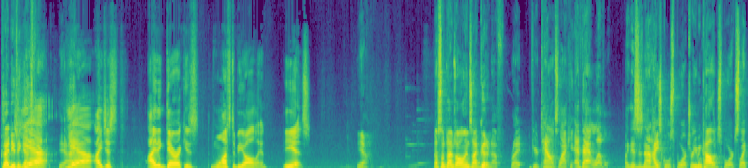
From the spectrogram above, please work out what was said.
Because I do think that's yeah, fair. Yeah, I- I, just, I think Derek is wants to be all in. He is. yeah. Now sometimes all in's not good enough, right? If your talent's lacking at that level, like this is not high school sports or even college sports. Like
